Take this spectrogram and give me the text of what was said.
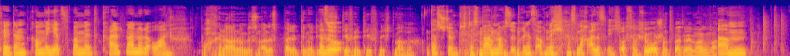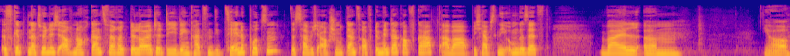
Okay, dann kommen wir jetzt wir mit Krallenschneiden oder Ohren. Boah, keine Ahnung, das sind alles beide Dinge, die Also- ich definitiv nicht mache. Das stimmt. Das Baden machst du übrigens auch nicht. Das mach alles ich. Doch, das habe ich aber auch schon zwei, dreimal gemacht. Ähm, es gibt natürlich auch noch ganz verrückte Leute, die den Katzen die Zähne putzen. Das habe ich auch schon ganz oft im Hinterkopf gehabt, aber ich habe es nie umgesetzt, weil, ähm, ja,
